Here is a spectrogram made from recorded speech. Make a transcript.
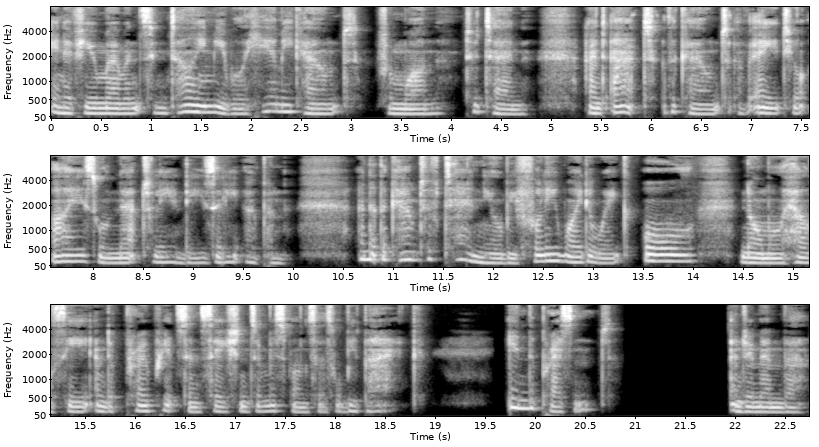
in a few moments in time, you will hear me count from one to ten, and at the count of eight, your eyes will naturally and easily open and at the count of ten, you'll be fully wide awake. All normal, healthy, and appropriate sensations and responses will be back in the present. And remember,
